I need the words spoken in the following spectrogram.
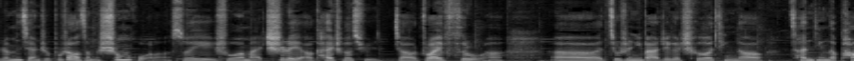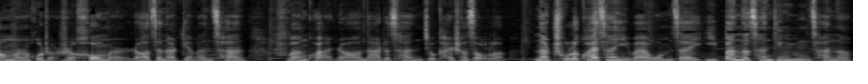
人们简直不知道怎么生活了。所以说买吃的也要开车去，叫 drive through 哈。 呃，就是你把这个车停到餐厅的旁门或者是后门，然后在那儿点完餐、付完款，然后拿着餐就开车走了。那除了快餐以外，我们在一般的餐厅用餐呢，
